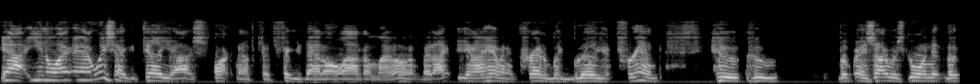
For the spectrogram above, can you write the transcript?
yeah, you know, I, I wish I could tell you I was smart enough to figure that all out on my own. But I, you know, I have an incredibly brilliant friend who, who, as I was going, the,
